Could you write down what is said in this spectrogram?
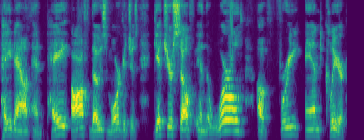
pay down, and pay off those mortgages. Get yourself in the world of free and clear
